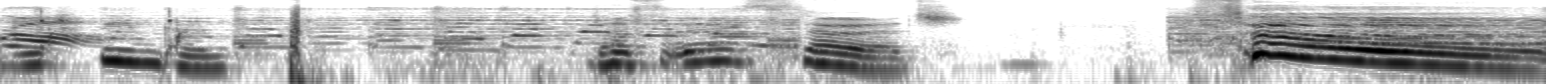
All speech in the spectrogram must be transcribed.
Gut spielen kannst. Das ist Surge. Surge!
